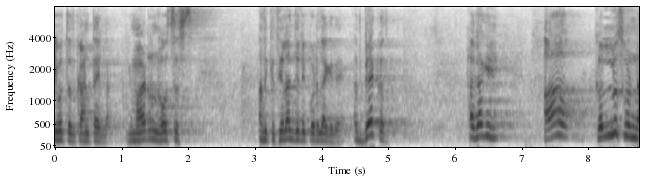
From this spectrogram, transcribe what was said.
ಇವತ್ತು ಅದು ಕಾಣ್ತಾ ಇಲ್ಲ. ಈ ಮಾಡ್ರನ್ ಹೌಸಸ್ ಅದಕ್ಕೆ ತಿಲಾಂಜಲಿ ಕೊಡಲಾಗಿದೆ. ಅದು ಬೇಕದು. ಹಾಗಾಗಿ ಆ ಕಲ್ಲು ಸುಣ್ಣ,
